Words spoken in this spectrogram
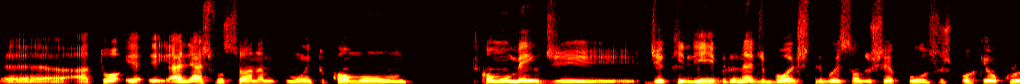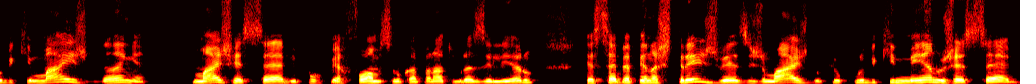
É, atual, aliás, funciona muito como um, como um meio de, de equilíbrio, né, de boa distribuição dos recursos, porque o clube que mais ganha, mais recebe por performance no Campeonato Brasileiro, recebe apenas três vezes mais do que o clube que menos recebe.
